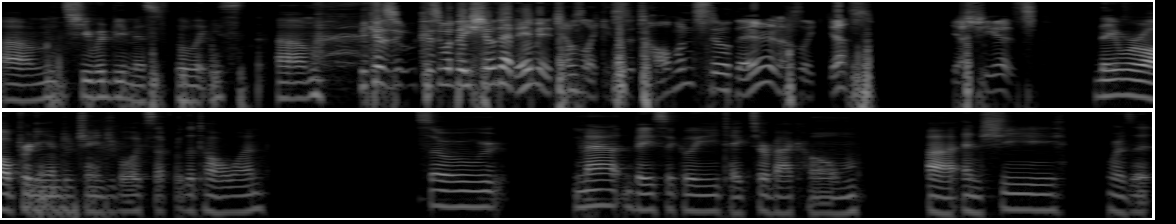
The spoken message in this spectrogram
Um, she would be missed the least. Um, because because when they showed that image, I was like, "Is the tall one still there?" And I was like, "Yes, yes, she is." they were all pretty interchangeable except for the tall one. So Matt basically takes her back home, uh, and she was it?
